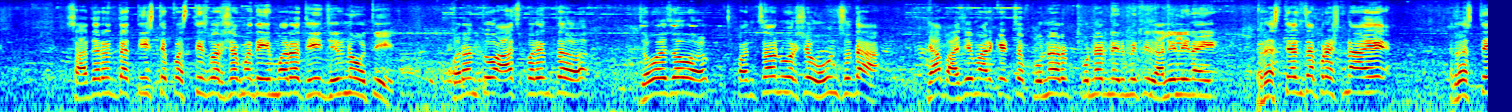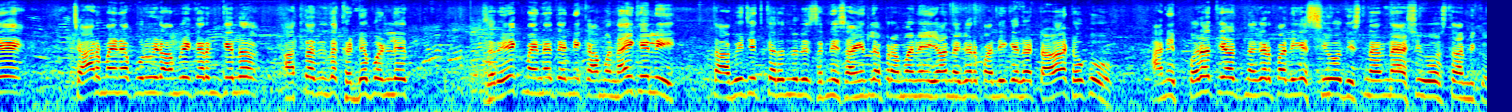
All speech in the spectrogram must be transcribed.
साधारणतः तीस ते पस्तीस वर्षामध्ये इमारत ही जीर्ण होती. परंतु आजपर्यंत जवळजवळ पंचावन्न वर्ष होऊनसुद्धा ह्या भाजी मार्केटचं पुनर् पुनर्निर्मिती झालेली नाही. रस्त्यांचा प्रश्न आहे. रस्ते चार महिन्यापूर्वी डांबरीकरण केलं आत्ता तिथं खड्डे पडलेत. जर एक महिना त्यांनी कामं नाही केली तर अभिजित करंजुले सरनी सांगितल्याप्रमाणे या नगरपालिकेला टाळा ठोकू आणि परत या नगरपालिकेत सी ओ दिसणार नाही अशी व्यवस्था आम्ही करू.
